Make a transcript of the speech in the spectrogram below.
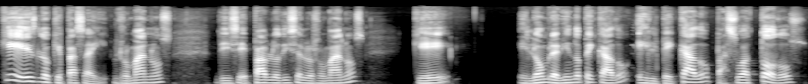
¿Qué es lo que pasa ahí? Romanos, dice, Pablo dice a los romanos que el hombre habiendo pecado, el pecado pasó a todos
